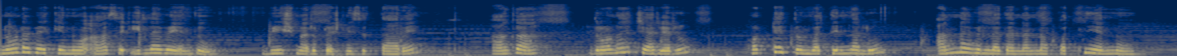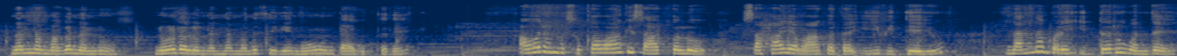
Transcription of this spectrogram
ನೋಡಬೇಕೆನ್ನುವ ಆಸೆ ಇಲ್ಲವೇ ಎಂದು ಭೀಷ್ಮರು ಪ್ರಶ್ನಿಸುತ್ತಾರೆ. ಆಗ ದ್ರೋಣಾಚಾರ್ಯರು ಹೊಟ್ಟೆ ತುಂಬ ತಿನ್ನಲು ಅನ್ನವಿಲ್ಲದ ನನ್ನ ಪತ್ನಿಯನ್ನು, ನನ್ನ ಮಗನನ್ನು ನೋಡಲು ನನ್ನ ಮನಸ್ಸಿಗೆ ನೋವುಂಟಾಗುತ್ತದೆ. ಅವರನ್ನು ಸುಖವಾಗಿ ಸಾಕಲು ಸಹಾಯವಾಗದ ಈ ವಿದ್ಯೆಯು ನನ್ನ ಬಳಿ ಇದ್ದರೂ ಒಂದೇ,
